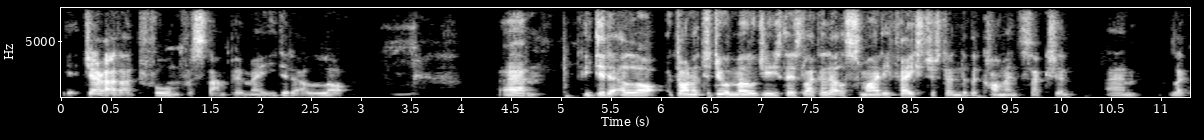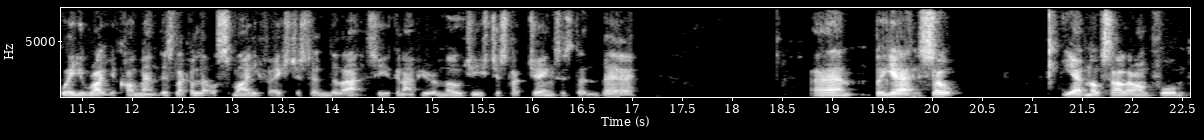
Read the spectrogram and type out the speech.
Yeah, Gerrard had form for stamping, mate. He did it a lot. Um, he did it a lot. Donna, to do emojis, there's like a little smiley face just under the comment section. Um, like where you write your comment, there's like a little smiley face just under that, so you can have your emojis, just like James has done there. Um, but yeah, so yeah, Mo Salah on form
